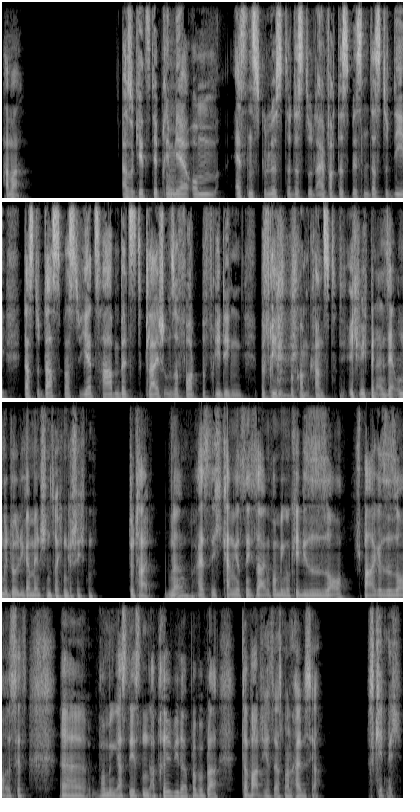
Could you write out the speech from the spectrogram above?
Hammer. Also geht's dir primär um Essensgelüste, dass du einfach das Wissen, dass du die, dass du das, was du jetzt haben willst, gleich und sofort befriedigen, befriedigt bekommen kannst. Ich, ich bin ein sehr ungeduldiger Mensch in solchen Geschichten. Total. Ne? Heißt, ich kann jetzt nicht sagen, von wegen, okay, diese Saison, Spargelsaison ist jetzt äh, von wegen erst nächsten April wieder, bla bla bla. Da warte ich jetzt erstmal ein halbes Jahr. Das geht nicht.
